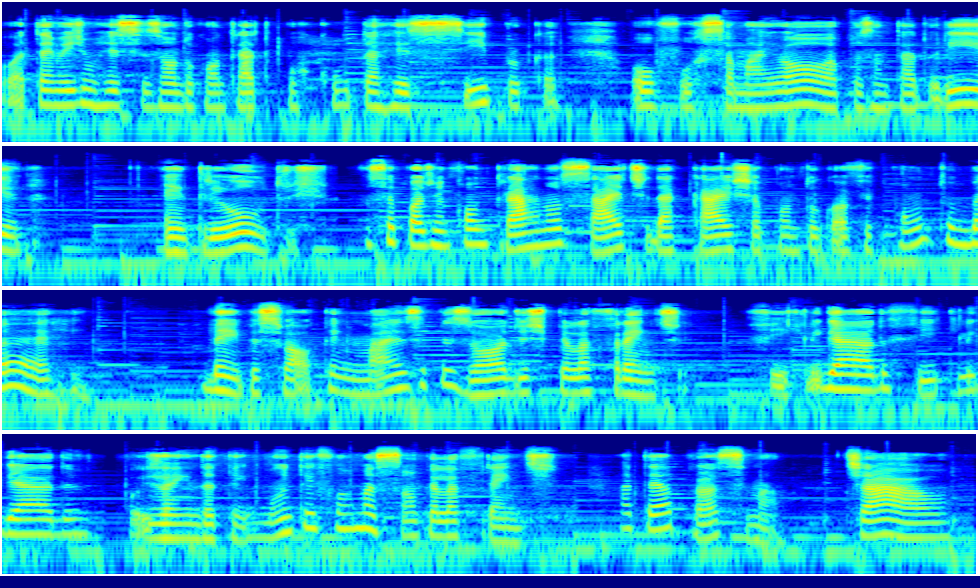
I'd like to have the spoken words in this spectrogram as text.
ou até mesmo rescisão do contrato por culta recíproca ou força maior, aposentadoria, entre outros, você pode encontrar no site da caixa.gov.br. Bem, pessoal, tem mais episódios pela frente. Fique ligado, fique ligado, pois ainda tem muita informação pela frente. Até a próxima. Tchau!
